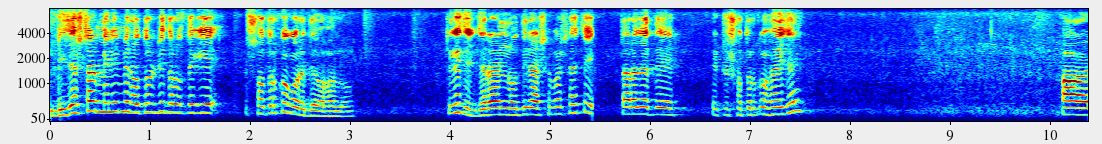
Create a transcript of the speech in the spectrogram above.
ডিজাস্টার ম্যানেজমেন্ট অথরিটির তরফ থেকে সতর্ক করে দেওয়া হলো। ঠিক আছে? যারা নদীর আশেপাশে আছে, তারা যাতে একটু সতর্ক হয়ে যায়। আর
